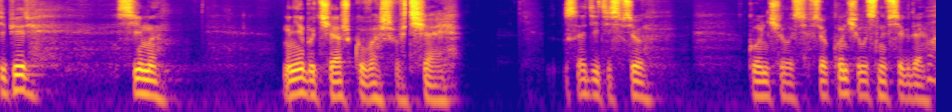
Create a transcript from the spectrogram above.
Теперь, Сима, мне бы чашку вашего чая. Садитесь, все кончилось, все кончилось навсегда. Ой.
